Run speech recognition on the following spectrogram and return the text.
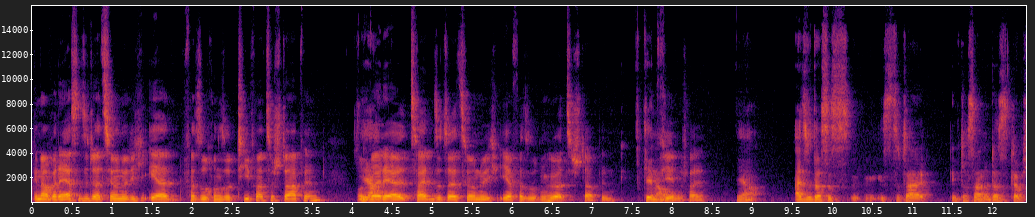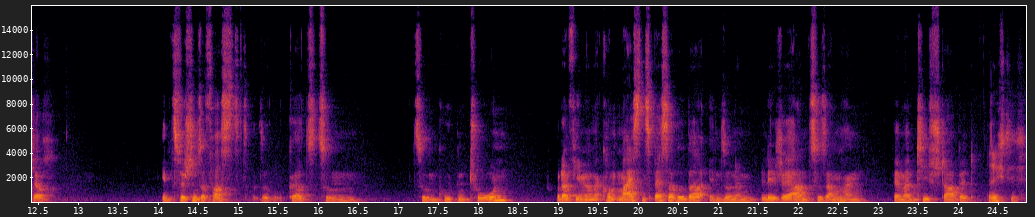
genau, bei der ersten Situation würde ich eher versuchen, so tiefer zu stapeln. Und Ja. bei der zweiten Situation würde ich eher versuchen, höher zu stapeln. Genau. Auf jeden Fall. Ja, also das ist, ist total interessant und das ist, glaube ich, auch inzwischen so fast so gehört zum, zum guten Ton oder vielmehr, man kommt meistens besser rüber in so einem legeren Zusammenhang, wenn man tief stapelt Richtig.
